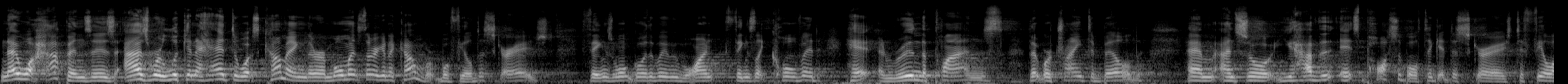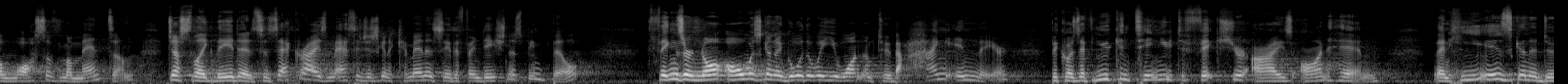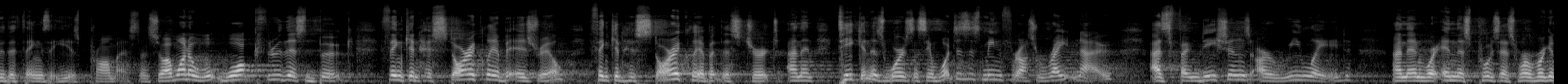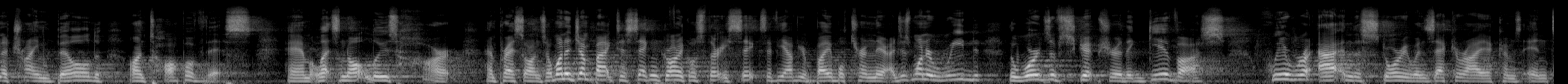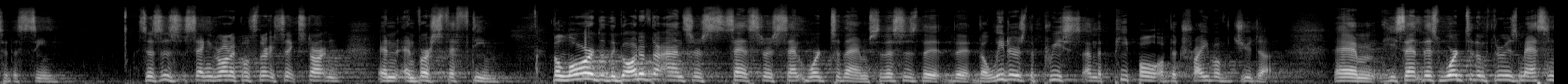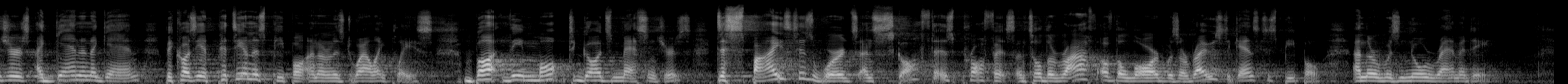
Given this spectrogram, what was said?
Now, what happens is, as we're looking ahead to what's coming, there are moments that are going to come where we'll feel discouraged. Things won't go the way we want. Things like COVID hit and ruin the plans that we're trying to build. Um, and so you have the, it's possible to get discouraged, to feel a loss of momentum, just like they did. So Zechariah's message is going to come in and say the foundation has been built. Things are not always going to go the way you want them to, but hang in there because if you continue to fix your eyes on Him, then He is going to do the things that He has promised. And so I want to w- walk through this book thinking historically about Israel, thinking historically about this church, and then taking His words and saying, what does this mean for us right now as foundations are relaid? And then we're in this process where we're going to try and build on top of this. Um, let's not lose heart and press on. So I want to jump back to Second Chronicles 36. If you have your Bible, turn there. I just want to read the words of Scripture that give us where we're at in the story when Zechariah comes into the scene. So this is Second Chronicles 36, starting in, in verse 15. The Lord, the God of their ancestors, sent word to them. So this is the, the, the leaders, the priests, and the people of the tribe of Judah. Um, he sent this word to them through his messengers again and again because he had pity on his people and on his dwelling place. But they mocked God's messengers, despised his words, and scoffed at his prophets until the wrath of the Lord was aroused against his people and there was no remedy.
